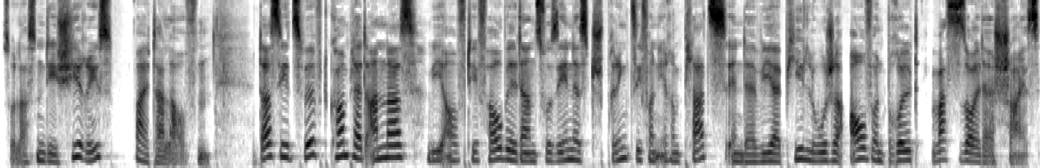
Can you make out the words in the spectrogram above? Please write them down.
So lassen die Schiris weiterlaufen. Das sieht Swift komplett anders. Wie auf TV-Bildern zu sehen ist, springt sie von ihrem Platz in der VIP-Loge auf und brüllt, was soll der Scheiß?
